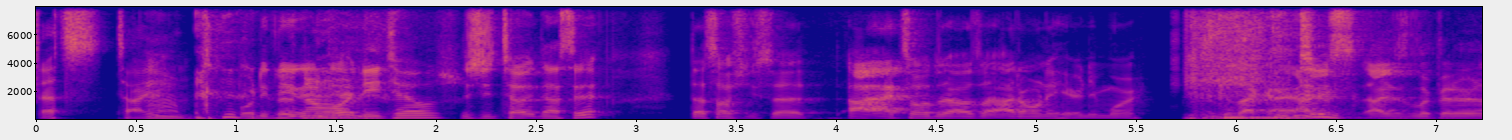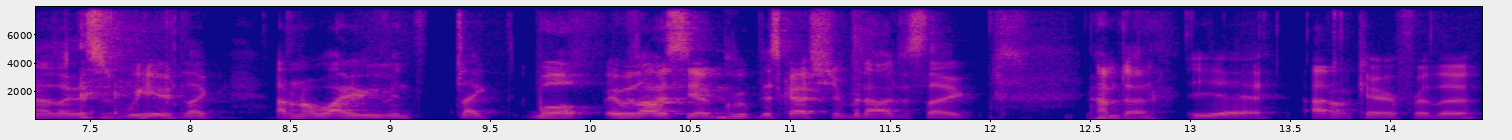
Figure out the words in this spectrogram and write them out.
That's tight. Damn. What do you There's think? no they more details. Did she tell you that's it? That's all she said. I, I told her I was like I don't want to hear anymore. 'Cause, like I, I just I just looked at her and I was like this is weird. Like I don't know why you're even like. Well, it was obviously a group discussion, but I was just like, I'm done. yeah, I don't care for the.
